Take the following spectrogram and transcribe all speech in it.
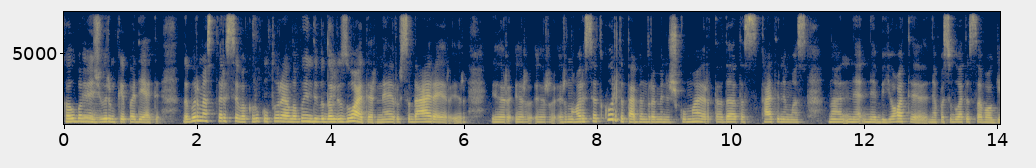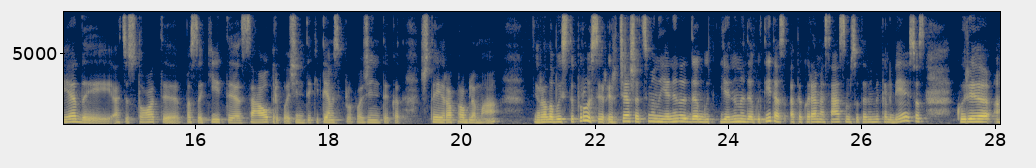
kalbame, tai. žiūrim, kaip padėti. Dabar mes tarsi vakarų kultūroje labai individualizuoti, ar ne, ir užsidarę, ir, ir, ir, ir, ir, ir norisi atkurti tą bendruomeniškumą ir tada tas skatinimas, na, ne, nebijoti, nepasiduoti savo gėdai, atsistoti, pasakyti savo, pripažinti, kitiems pripažinti, kad štai yra problema. Yra labai stiprus. Ir, ir čia aš atsimenu Janiną, Degut, Janiną Degutytės, apie kurią mes esam su tavimi kalbėjusios, kuri a,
